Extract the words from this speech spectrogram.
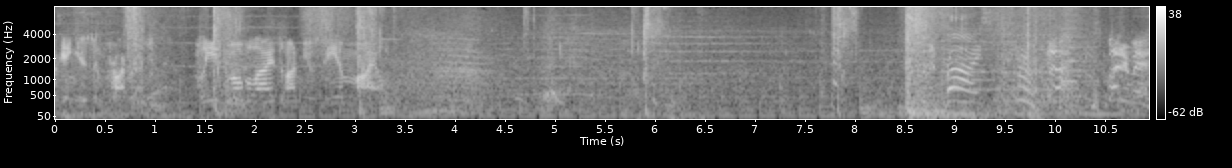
mugging is in progress. Please mobilize on Museum Mile. Surprise! Spider-Man!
